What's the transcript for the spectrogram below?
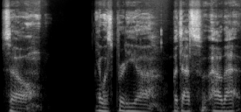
So it was pretty, uh, but that's how that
